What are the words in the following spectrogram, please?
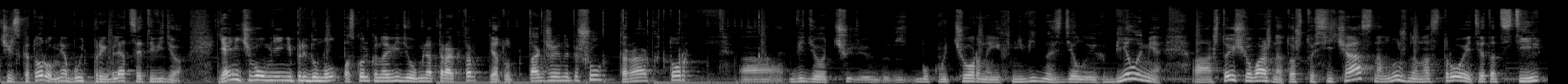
через которую у меня будет проявляться это видео. Я ничего умнее не придумал, поскольку на видео у меня трактор. Я тут также и напишу трактор. А, видео буквы черные, их не видно, сделаю их белыми. А, что еще важно, то что сейчас нам нужно настроить этот стиль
